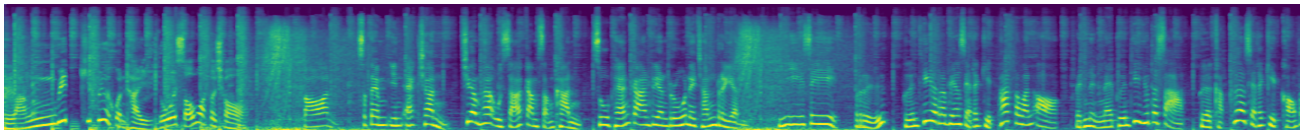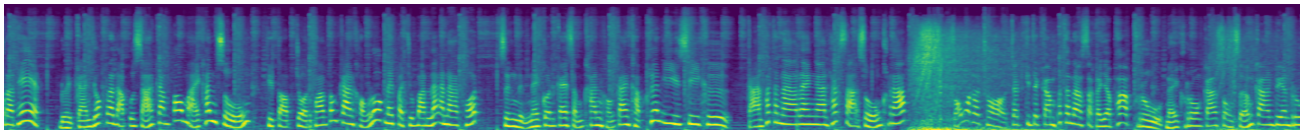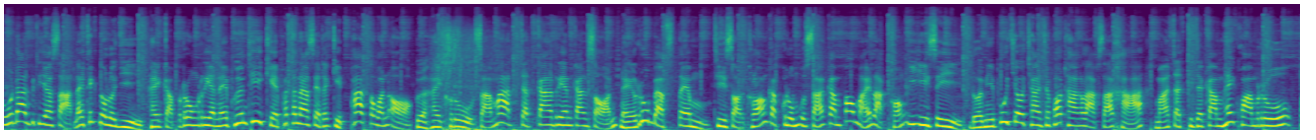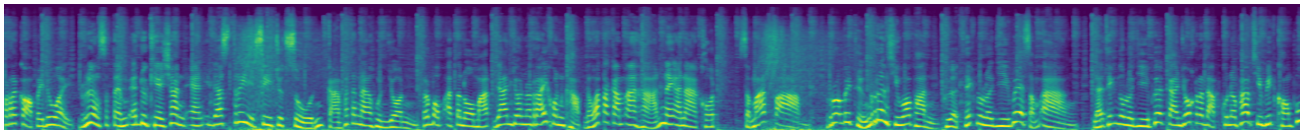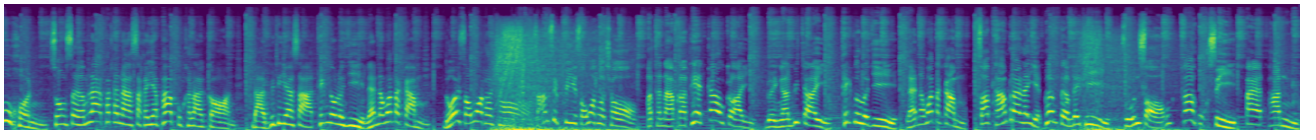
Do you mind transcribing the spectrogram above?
พลังวิทย์ คิดเพื่อคนไทย โดย สวทช ตอน STEM in Action เชื่อม 5 อุตสาหกรรมสำคัญ สู่แผนการเรียนรู้ในชั้นเรียน EEC หรือพื้นที่ระเบียงเศรษฐกิจภาคตะวันออก เป็นหนึ่งในพื้นที่ยุทธศาสตร์ เพื่อขับเคลื่อนเศรษฐกิจของประเทศ โดยการยกระดับอุตสาหกรรมเป้าหมายขั้นสูง ที่ตอบโจทย์ความต้องการของโลกในปัจจุบันและอนาคต ซึ่งหนึ่งในกลไกสำคัญของการขับเคลื่อน EEC คือ การพัฒนาแรงงานทักษะสูงครับ สวทช จัดกิจกรรมพัฒนาศักยภาพครู ในโครงการส่งเสริมการเรียนรู้ด้านวิทยาศาสตร์และเทคโนโลยี ให้กับโรงเรียนในพื้นที่เขตพัฒนาเศรษฐกิจภาคตะวันออก เพื่อให้ครูสามารถจัดการเรียนการสอนในรูปแบบ STEM ที่สอดคล้องกับกลุ่มอุตสาหกรรมเป้าหมายหลักของ EEC โดยมีผู้เชี่ยวชาญเฉพาะทางหลากสาขามาจัดกิจกรรมให้ความรู้ประกอบไปด้วย เรื่อง STEM Education and Industry 4.0 การพัฒนาหุ่นยนต์ ระบบอัตโนมัติ ยานยนต์ไร้คนขับนวัตกรรมอาหารในอนาคต สมาร์ทฟาร์ม รวมไปถึงเรื่องชีวพันธุ์เพื่อเทคโนโลยีเวชสำอาง และเทคโนโลยีเพื่อการยกระดับคุณภาพชีวิตของผู้คน ส่งเสริมและพัฒนาศักยภาพบุคลากร ด้านวิทยาศาสตร์เทคโนโลยีและนวัตกรรม โดย สวทช 30 ปี สวทช พัฒนาประเทศก้าวไกล ด้วยงานวิจัย เทคโนโลยี และนวัตกรรม สอบถามรายละเอียดเพิ่มเติมได้ที่ 02 564 8000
